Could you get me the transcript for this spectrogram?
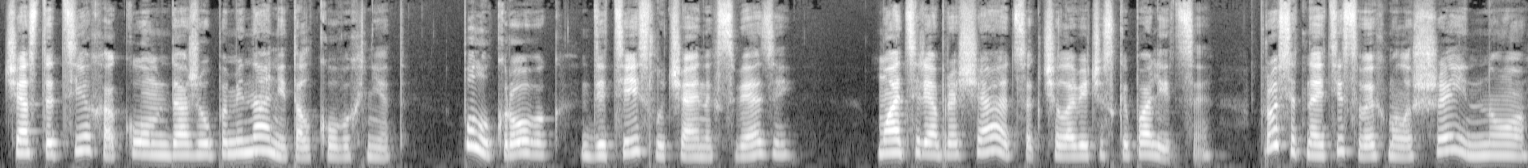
Часто тех, о ком даже упоминаний толковых нет. Полукровок, детей случайных связей. Матери обращаются к человеческой полиции, просят найти своих малышей, но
